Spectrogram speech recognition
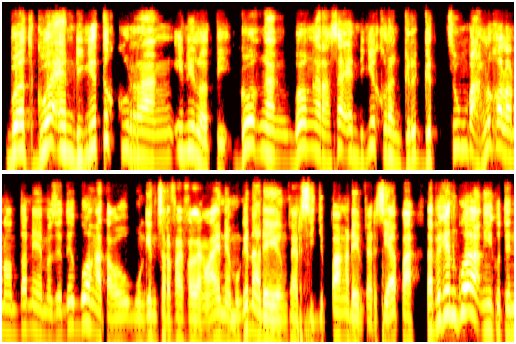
buat gue endingnya tuh kurang ini loh ti. Gue nggak gue ngerasa endingnya kurang greget. Sumpah lu kalau nonton ya maksudnya gue nggak tahu mungkin survival yang lain ya. Mungkin ada yang versi Jepang ada yang versi apa. Tapi kan gue ngikutin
